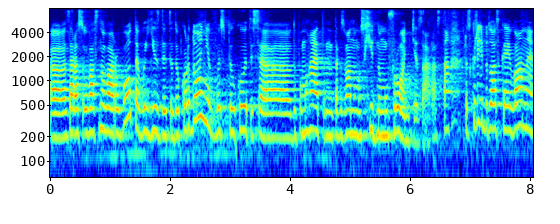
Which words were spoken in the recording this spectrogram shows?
е, зараз. У вас нова робота. Ви їздите до кордонів, ви спілкуєтеся, допомагаєте на так званому східному фронті зараз. Та розкажіть, будь ласка, Іване,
